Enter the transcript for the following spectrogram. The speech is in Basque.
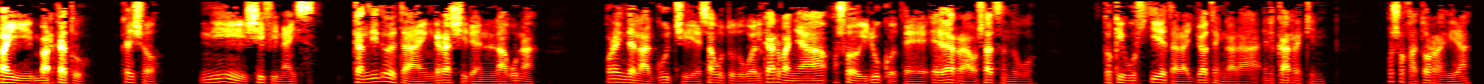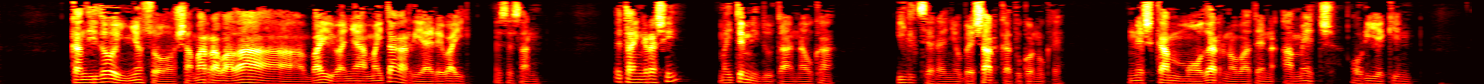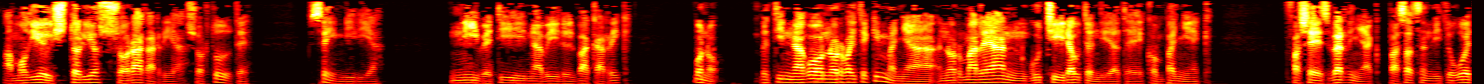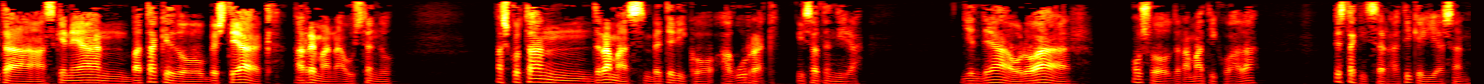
Bai, barkatu. Kaixo, ni sifi naiz. Kandido eta engrasiren laguna. Orain dela gutxi ezagutu dugu elkar, baina oso irukote ederra osatzen dugu. Toki guztietara joaten gara elkarrekin. Oso jatorrak dira. Kandido inoso samarra bada bai, baina maitagarria ere bai, ez esan. Eta engrasi, maite mindutan nauka, hiltzeraino besarkatuko nuke. Neska moderno baten amets horiekin amodio historio zoragarria sortu dute. Zein bidia. Ni beti nabil bakarrik. Bueno, beti nago norbaitekin, baina normalean gutxi irauten didate konpainiek. Fase ezberdinak pasatzen ditugu eta azkenean batak edo besteak harremana uzten du. Askotan dramaz beteriko agurrak izaten dira. Jendea oroar oso dramatikoa da. Ez dakit zergatik egia zan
